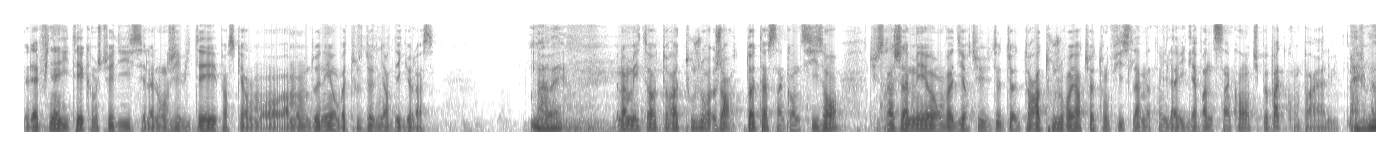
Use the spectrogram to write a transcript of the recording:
la finalité, comme je te dis, c'est la longévité parce qu'à un moment donné, on va tous devenir dégueulasses. Bah ouais. Non, mais tu auras toujours. Genre, toi, tu as 56 ans, tu seras jamais, on va dire, tu auras toujours. Regarde, tu vois, ton fils, là, maintenant, il a, il a 25 ans, tu peux pas te comparer à lui. Bah je me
